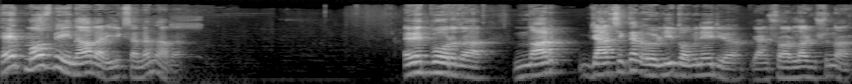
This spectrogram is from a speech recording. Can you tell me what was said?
Ted Mosby ne haber? İyilik senden ne haber? Evet bu arada nar gerçekten early'yi domine ediyor. Yani şu aralar güçlü nar.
